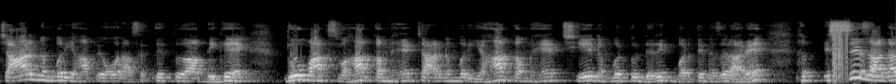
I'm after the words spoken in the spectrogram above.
चार नंबर यहाँ पे और आ सकते तो आप देखें, दो मार्क्स वहाँ कम है, चार नंबर यहाँ कम है, छह नंबर तो डायरेक्ट बढ़ते नज़र आ रहे हैं। इससे ज़्यादा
